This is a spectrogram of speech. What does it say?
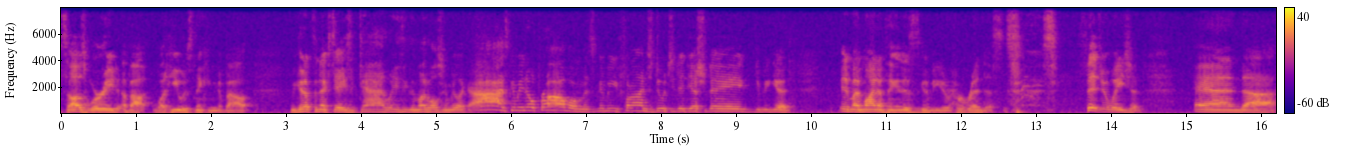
so I was worried about what he was thinking about. We get up the next day. He's like, Dad, what do you think the mud holes are gonna be like? Ah, it's gonna be no problem. It's gonna be fine. Just do what you did yesterday. You'll be good. In my mind, I'm thinking this is gonna be a horrendous situation, and. Uh,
